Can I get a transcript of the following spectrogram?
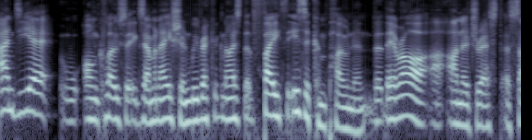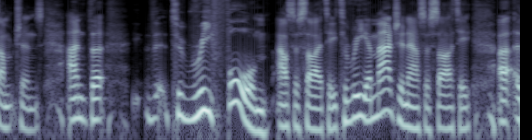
And yet, on closer examination, we recognise that faith is a component. That there are uh, unaddressed assumptions, and that to reform our society, to reimagine our society, uh,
